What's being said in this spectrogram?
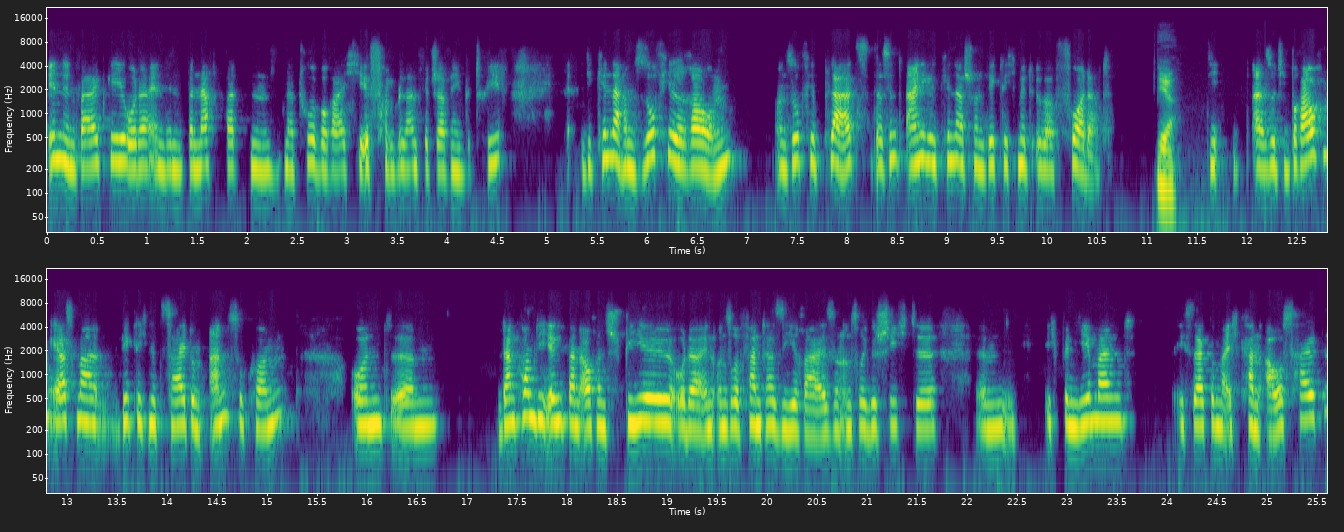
in den Wald gehe oder in den benachbarten Naturbereich hier vom landwirtschaftlichen Betrieb, die Kinder haben so viel Raum und so viel Platz, da sind einige Kinder schon wirklich mit überfordert. Ja, Die, also die brauchen erstmal wirklich eine Zeit, um anzukommen. Und ähm, dann kommen die irgendwann auch ins Spiel oder in unsere Fantasiereise, in unsere Geschichte. Ähm, ich bin jemand, ich sage immer, ich kann aushalten.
